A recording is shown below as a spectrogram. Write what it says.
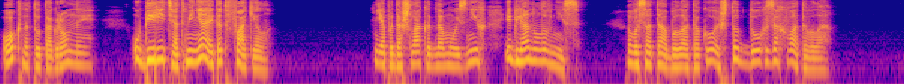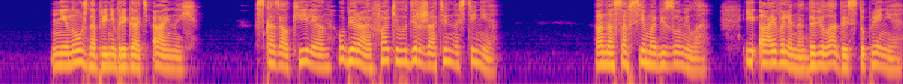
Окна тут огромные. Уберите от меня этот факел. Я подошла к одному из них и глянула вниз. Высота была такой, что дух захватывала. «Не нужно пренебрегать Айной», — сказал Килиан, убирая факел в держатель на стене. Она совсем обезумела, и Айвелина довела до иступления.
